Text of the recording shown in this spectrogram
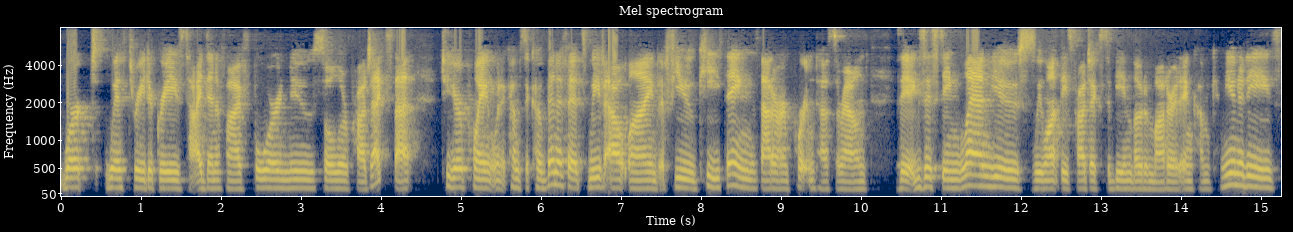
worked with 3Degrees to identify four new solar projects that to your point, when it comes to co benefits, we've outlined a few key things that are important to us around the existing land use. We want these projects to be in low to moderate income communities.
